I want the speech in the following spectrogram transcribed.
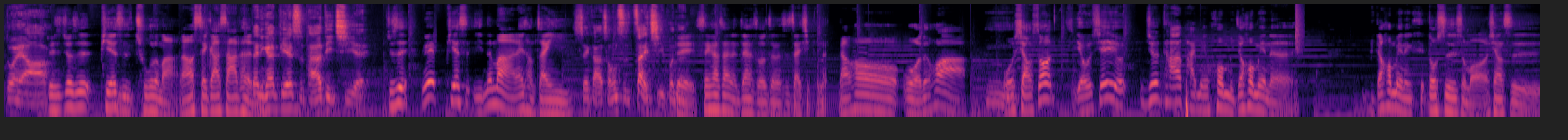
对啊，就是就是 PS 出了嘛，然后 Sega Saturn。那你看 PS 排到第七，哎，就是因为 PS 赢了嘛，那一场战役，Sega 从此再起不能。对，Sega 三人战的时候真的是再起不能。然后我的话，嗯、我小时候有些有，就是他排名后比较后面的，比较后面的都是什么，像是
